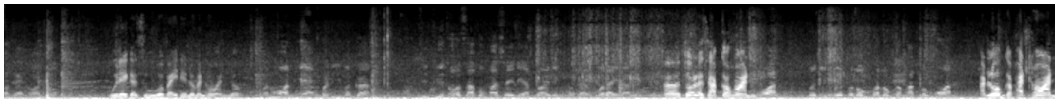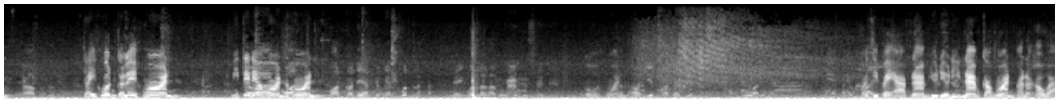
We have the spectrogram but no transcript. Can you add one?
อากาศร้อนเนี่ย ผู้ใดก็สู้ว่าไปเด้อเนาะมันฮ้อนเนาะมันร้อนแห้งบดีมันก็สิถือโทรศัพท์ออกมาใส่แดดหน่อยหนึงมันก็บ่ได้ละเออโทรศัพท์ก็ฮ้อนร้อนบดีเปิดพัดลมพัดลมกับพัดลมร้อนพัดลมกับพัดฮ้อน ครับใจคนก็เลยฮ้อน มีแต่แนวฮ้อนฮ้อนร้อนก็แดดก็แม่นคนล่ะครับใจคนล่ะครับงานด้วยใช่ไหมโอ้ฮ้อนร้อนเย็นก็จะเย็นปวดพอสิไปอาบน้ำอยู่เดี๋ยวนี้น้ำก็ฮ้อนพะนะเขาว่า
